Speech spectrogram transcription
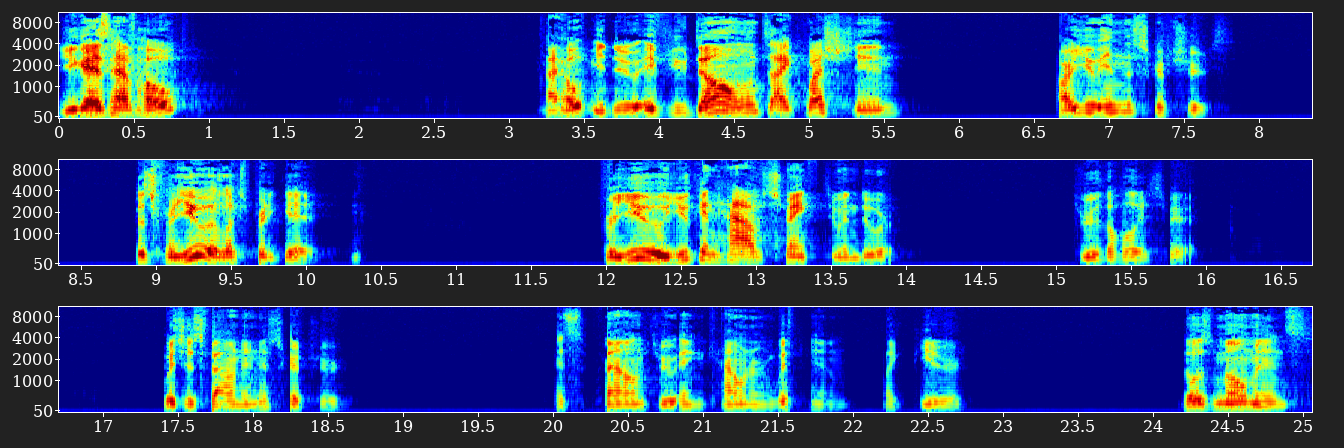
Do you guys have hope? I hope you do. If you don't, I question are you in the scriptures? Because for you, it looks pretty good. For you, you can have strength to endure through the Holy Spirit, which is found in a scripture it's found through encounter with Him, like Peter. Those moments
